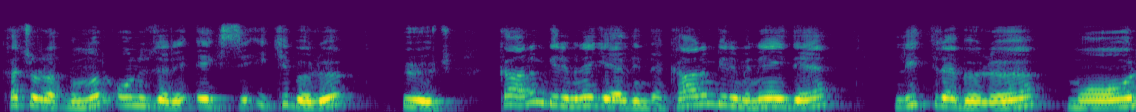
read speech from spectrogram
kaç olarak bulunur? 10 üzeri eksi 2 bölü 3. K'nın birimine geldiğinde K'nın birimi neydi? Litre bölü mol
